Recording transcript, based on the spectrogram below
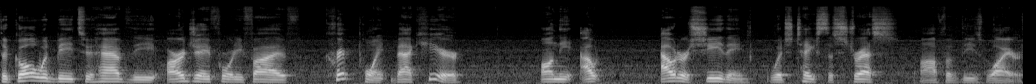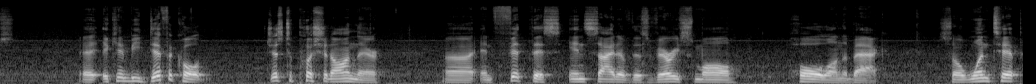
The goal would be to have the RJ45 crimp point back here on the out, outer sheathing, which takes the stress off of these wires. Uh, it can be difficult just to push it on there uh, and fit this inside of this very small hole on the back. So one tip,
